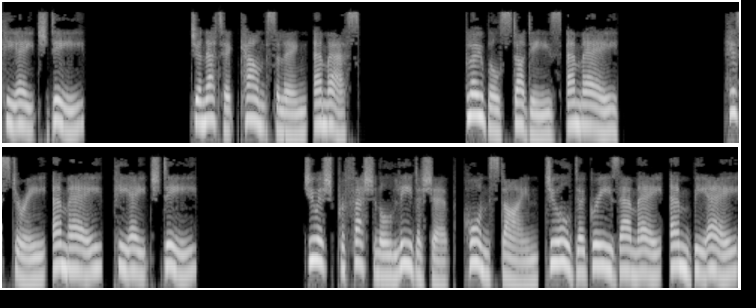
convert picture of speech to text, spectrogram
PhD Genetic Counseling MS Global Studies MA History MA, PhD Jewish Professional Leadership, Hornstein dual degrees MA, MBA,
